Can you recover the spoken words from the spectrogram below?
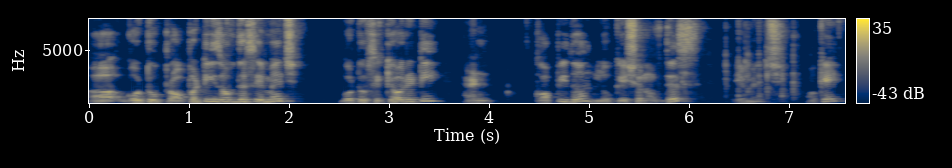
uh, go to properties of this image go to security and copy the location of this image. Okay?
